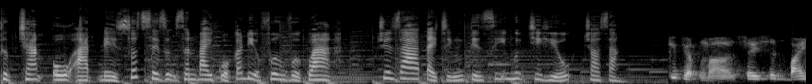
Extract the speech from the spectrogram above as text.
thực trạng ồ ạt đề xuất xây dựng sân bay của các địa phương vừa qua, chuyên gia tài chính tiến sĩ Nguyễn Chi Hiếu cho rằng cái việc mà xây sân bay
